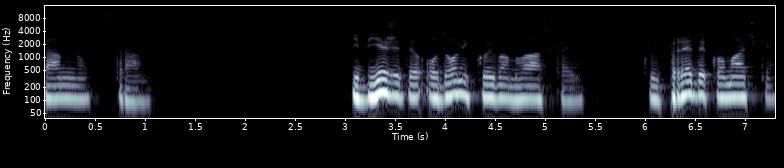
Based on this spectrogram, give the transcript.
tamnu stranu. I bježite od onih koji vam laskaju, koji prede komačke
